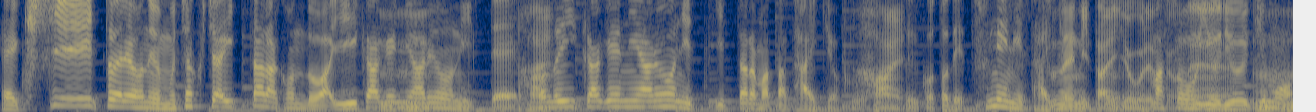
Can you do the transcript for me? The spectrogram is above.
えーきちっとやればねむちゃくちゃ言ったら今度はいい加減にやるように言って、今度いい加減にやるように言ったらまた対局、はい。ということで常に対局常に対局ですよね。まあそういう領域も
